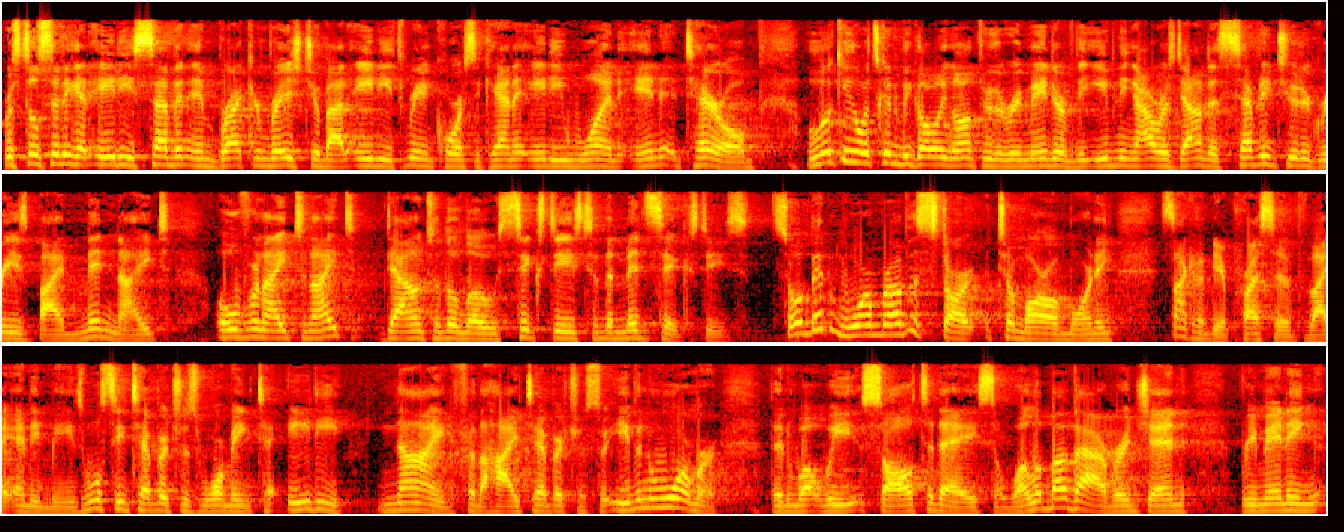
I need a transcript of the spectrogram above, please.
We're still sitting at 87 in Breckenridge to about 83 in Corsicana, 81 in Terrell. Looking at what's going to be going on through the remainder of the evening hours, down to 72 degrees by midnight. Overnight tonight, down to the low 60s to the mid 60s. So a bit warmer of a start tomorrow morning. It's not going to be oppressive by any means. We'll see temperatures warming to 89 for the high temperature, so even warmer than what we saw today. So well above average and Remaining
